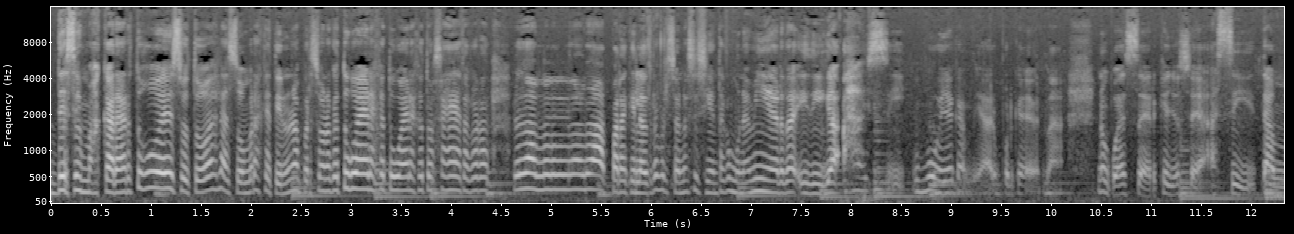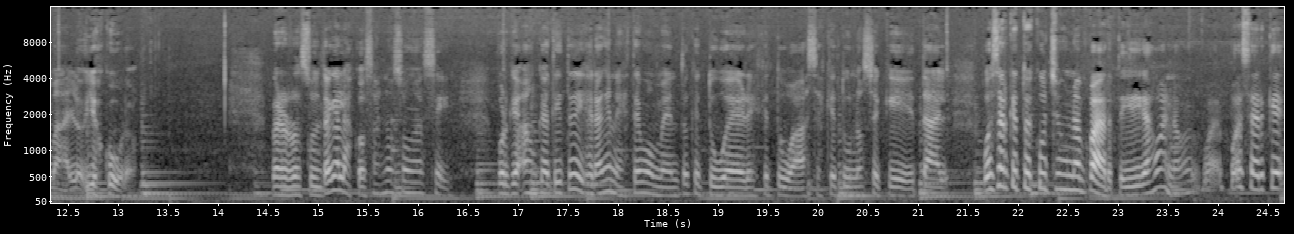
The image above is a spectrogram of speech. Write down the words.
desenmascarar todo eso, todas las sombras que tiene una persona, que tú eres, que tú eres, que tú haces esto, para que la otra persona se sienta como una mierda y diga, ay, sí, voy a cambiar, porque de verdad no puede ser que yo sea así, tan malo y oscuro. Pero resulta que las cosas no son así. Porque aunque a ti te dijeran en este momento que tú eres, que tú haces, que tú no sé qué, tal, puede ser que tú escuches una parte y digas, bueno, puede ser que,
